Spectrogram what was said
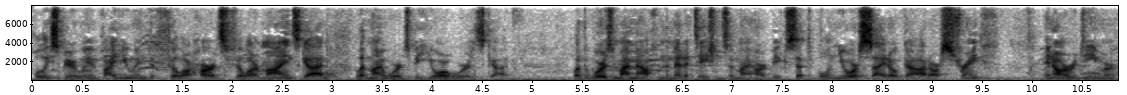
Holy Spirit, we invite you in to fill our hearts, fill our minds, God. Let my words be your words, God. Let the words of my mouth and the meditations of my heart be acceptable in your sight, O God, our strength and our Redeemer,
